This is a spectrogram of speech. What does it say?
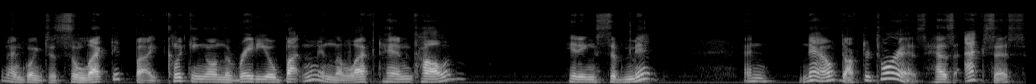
And I'm going to select it by clicking on the radio button in the left-hand column, hitting Submit, and now Dr. Torres has access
